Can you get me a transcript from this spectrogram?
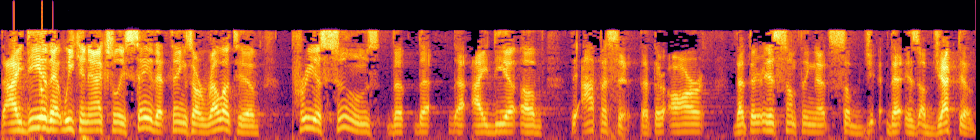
The idea that we can actually say that things are relative preassumes the, the, the idea of the opposite, that there are, that there is something that's subje- that is objective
